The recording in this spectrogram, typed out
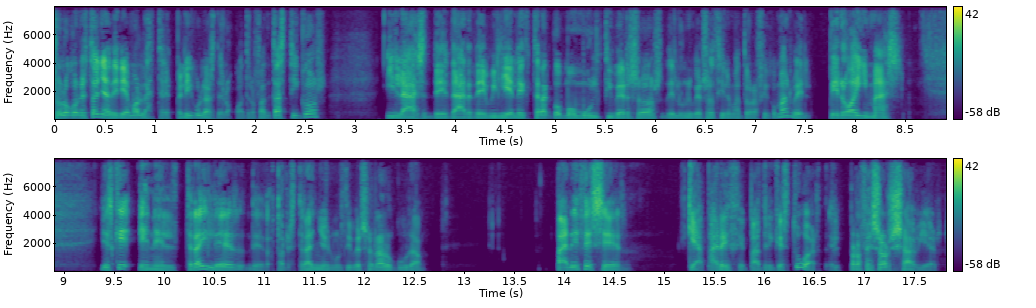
Solo con esto añadiríamos las tres películas de los Cuatro Fantásticos y las de Daredevil y Electra como multiversos del universo cinematográfico Marvel. Pero hay más. Y es que en el tráiler de Doctor Extraño, el multiverso de la locura, parece ser que aparece Patrick Stewart, el profesor Xavier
